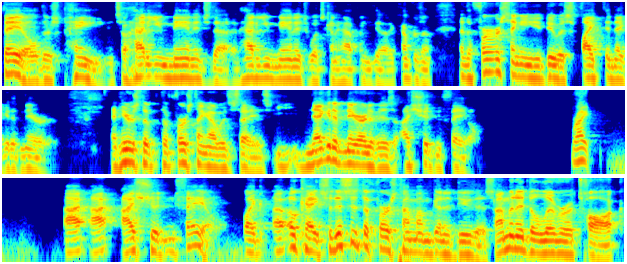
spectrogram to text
fail, there's pain. And so, how do you manage that? And how do you manage what's going to happen you get out of comfort zone? And the first thing you need to do is fight the negative narrative. And here's the, the first thing I would say is negative narrative is I shouldn't fail. Right. I, I, I shouldn't fail. Like, uh, okay, so this is the first time I'm going to do this. I'm going to deliver a talk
